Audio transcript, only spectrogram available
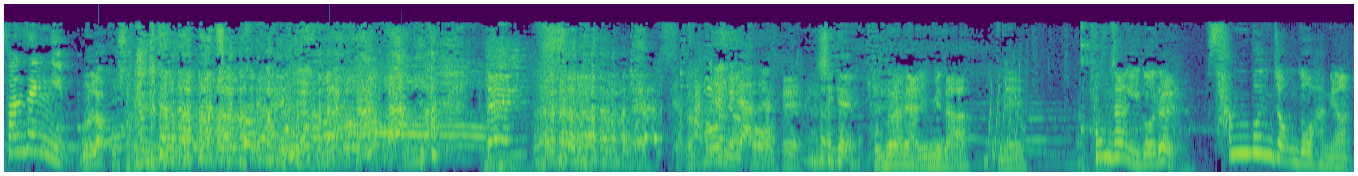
선생님. 롤러코스터. 약간 타원이야, 타원. 네, 시계, 동그라미 아닙니다. 네. 통상 이거를 3분 정도 하면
